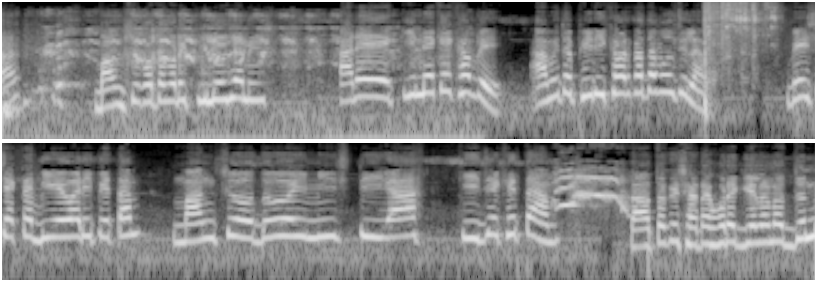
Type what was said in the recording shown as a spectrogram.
হ্যাঁ? মাংস কত করে কিলো জানিস? আরে কিনে কে খাবে? আমি তো ফ্রি খাওয়ার কথা বলছিলাম। বেশ একটা বিয়ে বাড়ি পেতাম মাংস দই মিষ্টি আহ কি যে খেতাম। তা তোকে সেটা ভরে গেলানোর জন্য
